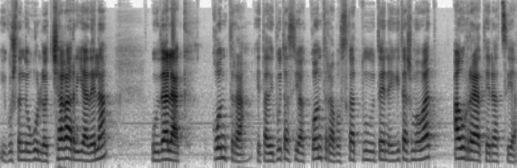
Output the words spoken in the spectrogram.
ikusten dugu lotxagarria dela, udalak kontra eta diputazioak kontra bozkatu duten egitasmo bat aurre ateratzea.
